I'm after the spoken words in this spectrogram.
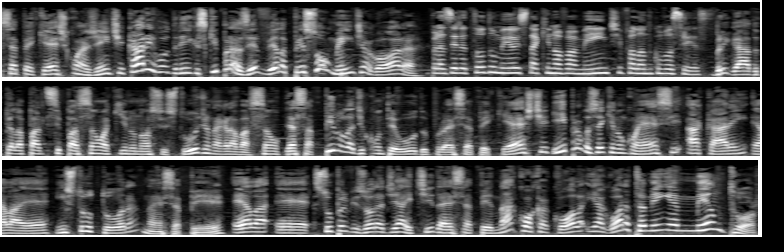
SAPcast com a gente. Karen Rodrigues, que prazer vê-la pessoalmente agora. Prazer é todo meu estar aqui novamente falando com vocês. Obrigado pela participação aqui no nosso estúdio, na gravação dessa pílula de conteúdo para o SAPcast. E para você que não conhece, a Karen, ela é instrutora na SAP, ela é supervisora de IT da SAP na Coca-Cola e agora também é mentor.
